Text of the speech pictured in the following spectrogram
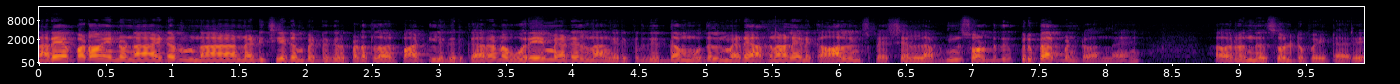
நிறைய படம் இன்னும் நான் இடம் நான் நடிச்சு இடம் பெற்றிருக்கிற படத்தில் அவர் பாட்டில் எழுதியிருக்காரு. ஆனால் ஒரே மேடையில் நாங்கள் இருக்கிறது இதுதான் முதல் மேடை. அதனால எனக்கு ஆல் அண்ட் ஸ்பெஷல் அப்படின்னு சொல்கிறதுக்கு ப்ரிப்பேர் பண்ணிட்டு வந்தேன். அவர் வந்து சொல்லிட்டு போயிட்டாரு.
